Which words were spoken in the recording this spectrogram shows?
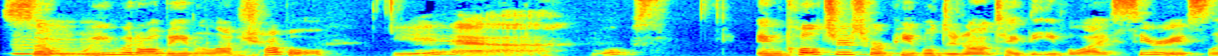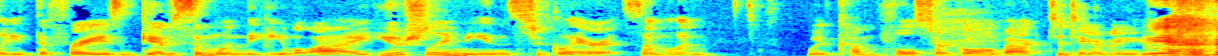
So Hmm. we would all be in a lot of trouble. yeah. Whoops. In cultures where people do not take the evil eye seriously, the phrase give someone the evil eye usually means to glare at someone. We've come full circle back to Tammy. Yeah.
